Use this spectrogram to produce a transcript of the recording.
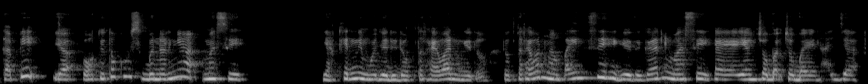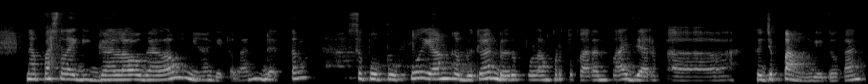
Tapi ya waktu itu aku sebenarnya masih yakin nih mau jadi dokter hewan gitu. Dokter hewan ngapain sih gitu kan? Masih kayak yang coba-cobain aja. Nah pas lagi galau-galaunya gitu kan, datang sepupuku yang kebetulan baru pulang pertukaran pelajar uh, ke Jepang gitu kan.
